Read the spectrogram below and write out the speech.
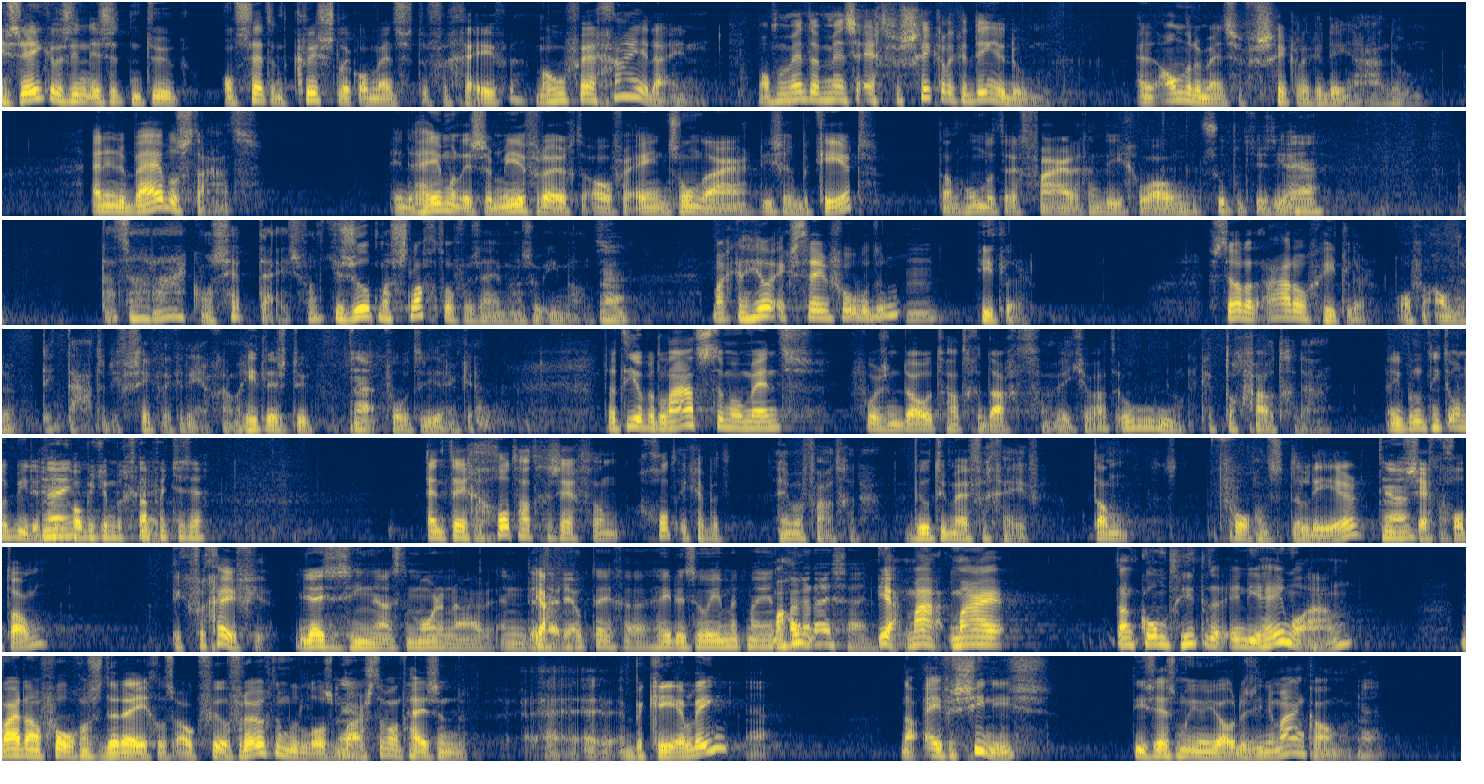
In zekere zin is het natuurlijk ontzettend christelijk om mensen te vergeven. Maar hoe ver ga je daarin? op het moment dat mensen echt verschrikkelijke dingen doen. En andere mensen verschrikkelijke dingen aandoen. En in de Bijbel staat. In de hemel is er meer vreugde over één zondaar die zich bekeert. dan honderd rechtvaardigen die gewoon soepeltjes die. Ja. Dat is een raar concept, Thijs. Want je zult maar slachtoffer zijn van zo iemand. Ja. Mag ik een heel extreem voorbeeld doen? Hitler. Stel dat Adolf Hitler, of een andere dictator die verschrikkelijke dingen heeft gedaan, maar Hitler is natuurlijk Ja. voorbeeld die iedereen kent. Dat hij op het laatste moment voor zijn dood had gedacht van, weet je wat, oeh, ik heb toch fout gedaan. En ik bedoel het niet onderbiedig, ik hoop dat je snap begrijpt. wat je zegt. En tegen God had gezegd van, God, ik heb het helemaal fout gedaan. Wilt u mij vergeven? Dan, volgens de leer, Ja. zegt God dan, ik vergeef je. Jezus hing naast de moordenaar en daar Ja. zei hij ook tegen... heden zul je met mij in Maar het paradijs zijn. Ja, maar, maar dan komt Hitler in die hemel aan, waar dan volgens de regels ook veel vreugde moet losbarsten, want hij is een, eh, een bekeerling. Ja. Nou, even cynisch, die 6 miljoen Joden zien hem aankomen. Ja.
